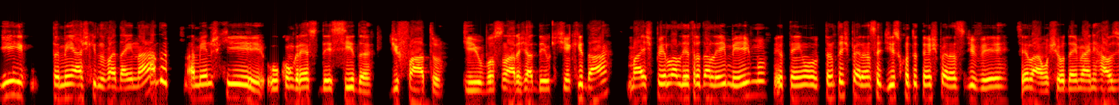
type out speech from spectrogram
E também acho que não vai dar em nada, a menos que o Congresso decida de fato que o Bolsonaro já deu o que tinha que dar mas pela letra da lei mesmo, eu tenho tanta esperança disso quanto eu tenho esperança de ver, sei lá, um show da Amy House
